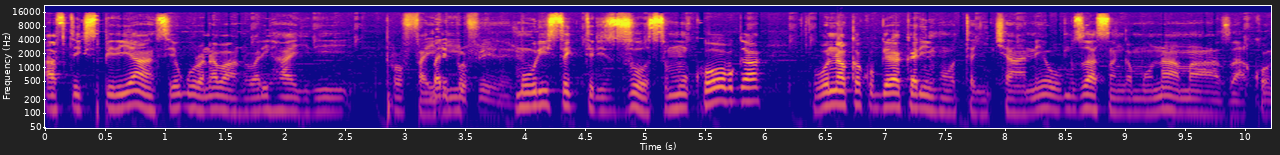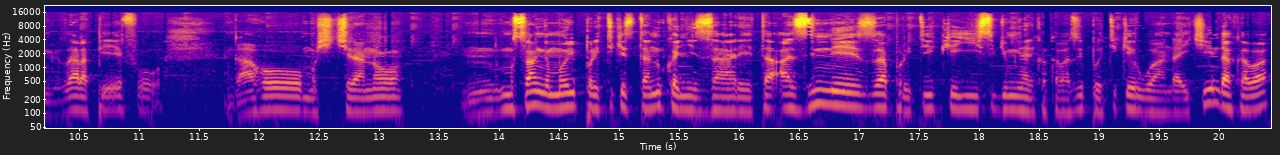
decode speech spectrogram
afite experience yo guhura n'abantu bari hayiri profile. muri segiteri zose. Umukobwa ubona ko akubwira ko ari inkotanyi cyane uzasanga mu nama za kongere za rpf ngaho mushyikirano mm, musange muri politiki zitandukanye za leta azi neza politiki y'isi by'umwihariko akaba azi politiki y'u rwanda ikindi akaba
